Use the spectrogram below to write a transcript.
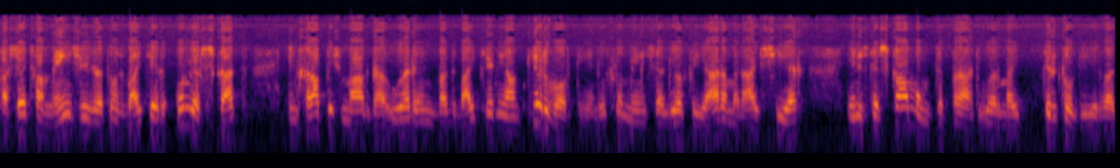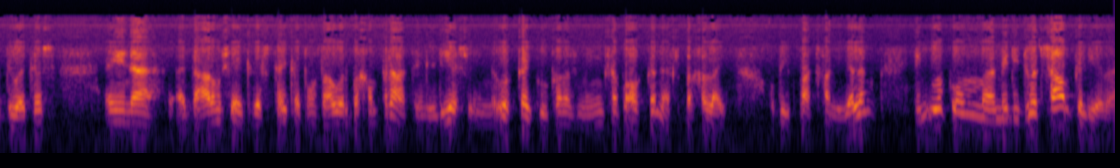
faset van menswees wat ons baie keer onderskat en grappies maak daaroor en wat baie keer nie hanteer word nie. En hoeveel mense loop vir jare met daai seer en is skaam om te praat oor my troeteldier wat dood is. En uh daarom sê ek dis tyd dat ons daaroor begin praat en lees en ook kyk hoe kan ons mense veral kinders begelei op die pad van heling en ook om uh, met die dood saam te lewe.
